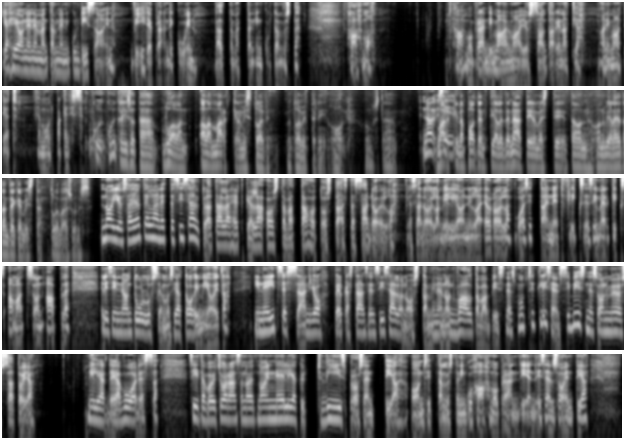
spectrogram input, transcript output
Ja he on enemmän tämmöinen niin kuin design viihdebrändi kuin välttämättä niin kuin tämmöistä hahmo, hahmobrändimaailmaa, jossa on tarinat ja animaatiot ja muut paketissa. Ku, kuinka iso tämä luovan alan markkina, missä toimit, toimitte, niin on? Onko tämä no, markkinapotentiaali. Te näette ilmeisesti, että on, on vielä jotain tekemistä tulevaisuudessa. No jos ajatellaan, että sisältöä tällä hetkellä ostavat tahot ostaa sitä sadoilla ja sadoilla miljoonilla euroilla vuosittain, Netflix esimerkiksi, Amazon, Apple, eli sinne on tullut semmoisia toimijoita, niin ne itsessään jo pelkästään sen sisällön ostaminen on valtava bisnes, mutta sitten lisenssibisnes on myös satoja miljardeja vuodessa. Siitä voi suoraan sanoa, että noin 45 prosenttia on sitten tämmöistä niin kuin hahmobrändien lisensointia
